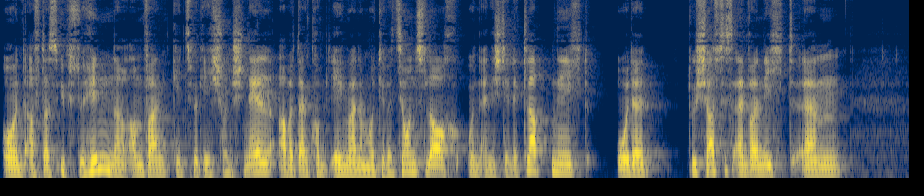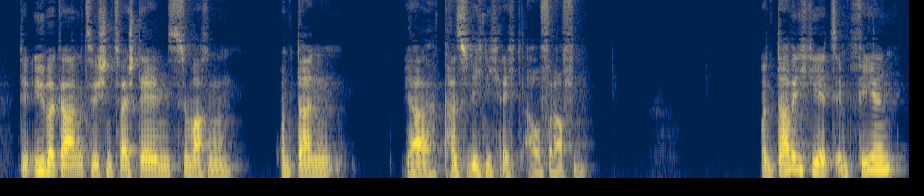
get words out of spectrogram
und auf das übst du hin. Am Anfang geht's wirklich schon schnell, aber dann kommt irgendwann ein Motivationsloch und eine Stelle klappt nicht oder du schaffst es einfach nicht, ähm, den Übergang zwischen zwei Stellen zu machen und dann ja, kannst du dich nicht recht aufraffen. Und da will ich dir jetzt empfehlen,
